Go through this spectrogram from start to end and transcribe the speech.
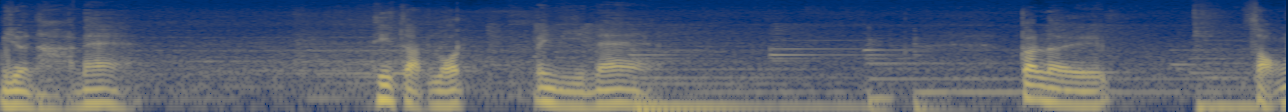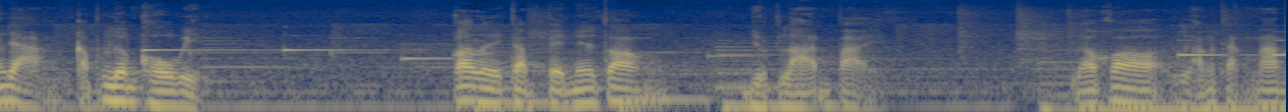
มีปัญหาแน่ ที่จอดรถไม่มีแน่ ก็เลยสองอย่างกับเรื่องโควิด ก็เลยจำเป็นที่ต้อง หยุดร้านไป แล้วก็หลังจากนั้น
